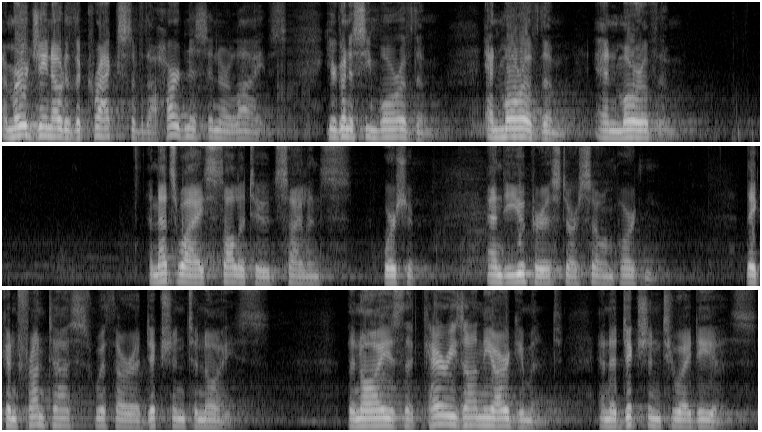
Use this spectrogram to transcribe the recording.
emerging out of the cracks of the hardness in our lives, you're going to see more of them and more of them and more of them. And that's why solitude, silence, worship, and the Eucharist are so important. They confront us with our addiction to noise, the noise that carries on the argument and addiction to ideas.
